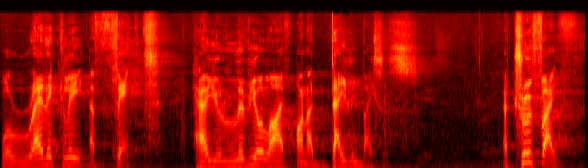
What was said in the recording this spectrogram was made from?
will radically affect how you live your life on a daily basis. A true faith,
